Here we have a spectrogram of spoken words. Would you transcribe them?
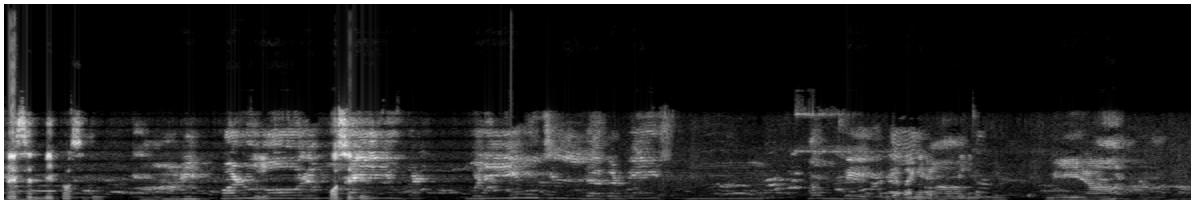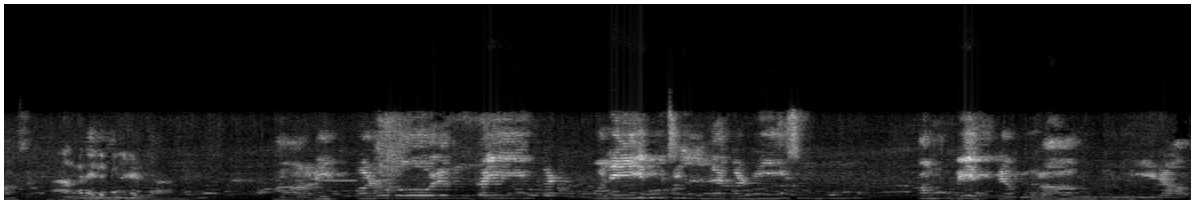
Blessed be positive. Positive. അങ്ങനെയല്ലേ പിന്നെ കൈയുകൾ ഒലീവു ചില്ലകൾ വീശും. അമ്പേറ്റ പിറാവുകൾ ഉയരും.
